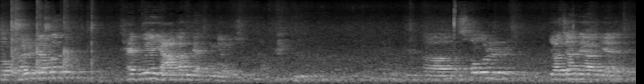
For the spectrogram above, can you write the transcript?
그리고 별명은 대구의 야간 대통령이십니다. 어, 서울 여자대학의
